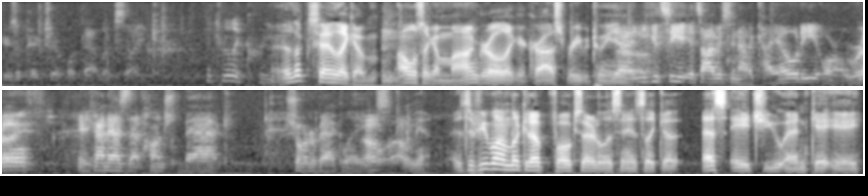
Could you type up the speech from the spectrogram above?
here's a picture of what that looks like. It's really creepy. It looks kind of like a almost like a mongrel, like a crossbreed between. Yeah, and you can see it's obviously not a coyote or a Right. wolf. It kind of has that hunched back, shorter back legs. oh, wow. Yeah. It's if you want to look it up, folks that are listening, it's like a S H U N K A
